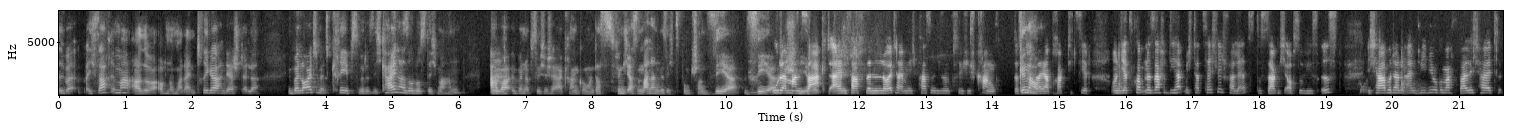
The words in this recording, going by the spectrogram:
über, ich sage immer, also auch nochmal ein Trigger an der Stelle, über Leute mit Krebs würde sich keiner so lustig machen, aber mhm. über eine psychische Erkrankung. Und das finde ich aus einem anderen Gesichtspunkt schon sehr, sehr. Oder man schwierig. sagt einfach, wenn Leute einem nicht passen, die sind psychisch krank. Das genau. wird da ja praktiziert. Und jetzt kommt eine Sache, die hat mich tatsächlich verletzt. Das sage ich auch so, wie es ist. Ich habe dann ein Video gemacht, weil ich halt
